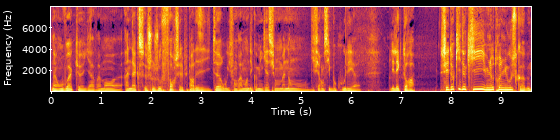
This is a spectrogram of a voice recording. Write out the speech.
Là, on voit qu'il y a vraiment euh, un axe shoujo fort chez la plupart des éditeurs où ils font vraiment des communications. Maintenant, on différencie beaucoup les, les lectorats. Chez Doki Doki, une autre news, Cobb.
